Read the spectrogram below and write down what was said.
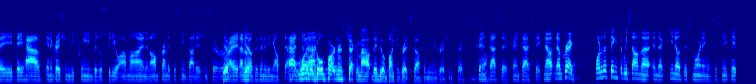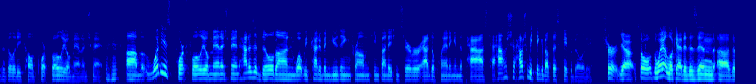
they, they have integration between Visual Studio Online and on-premises Team Foundation Server, Yep, right? I don't yep. know if there's anything else to Uh, add. to one of our that. Gold partners, check them out. They do a bunch of great stuff in the integration space. so. Fantastic, fantastic. Now, now, Greg, one of the things that we saw in the in the keynote this morning was this new capability called portfolio management. Um, what is portfolio management? How does it build on what we've kind of been using from Team Foundation Server, Agile Planning in the past? How should how should we think about this capability? Sure, yeah. So the way I look at it is in uh, the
